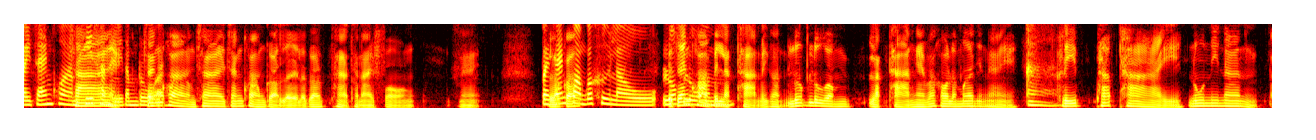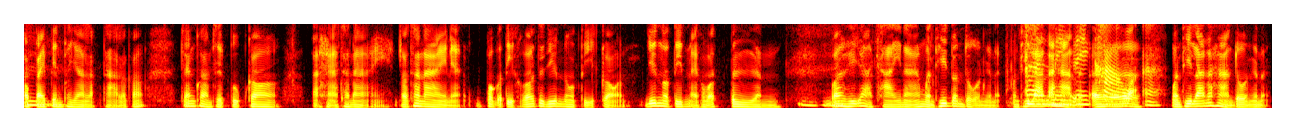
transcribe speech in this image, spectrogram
ไปแจ้งความใช่ที่สถานีตำรวแจ้งจความใช่แจ้งความก่อนเลย แล้วก็หาทนายฟ้องนะฮะไปแจ้งแล้วก็ความก็คือเรารวบแจ้งรวความมเป็นหลักฐานไว้ก่อน รวบรวมหลักฐานไงว่าเขาละเมิดยังไงอ่าคลิปภาพถ่ายนู่นนี่นั่น เอาไปเป็นพยานหลักฐานแล้วก็แจ้งความเสร็จปุ๊บก็อะ หาทนาย แล้วทนายเนี่ย ปกติเขาก็จะยื่นโนติสก่อน ยื่นโนติสหมายความว่าเตือน ว่าเฮ้ยอย่าใช้นะ เหมือนที่โดนๆกันนะเหมือนที่ร้านอาหารในในเอข่าวออะอะเหมือนที่ร้านอาหารโดนกันนะ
